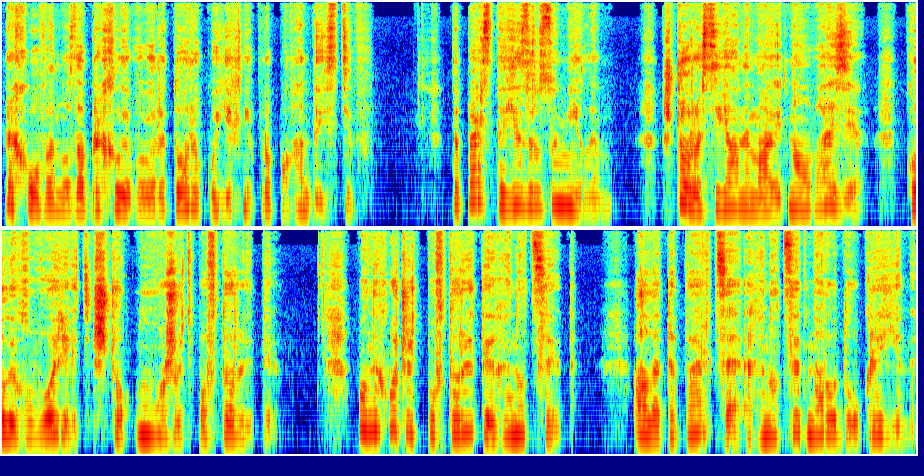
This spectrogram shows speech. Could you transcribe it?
приховану за брехливою риторику їхніх пропагандистів. Тепер стає зрозумілим, що росіяни мають на увазі, коли говорять, що можуть повторити. Вони хочуть повторити геноцид, але тепер це геноцид народу України,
